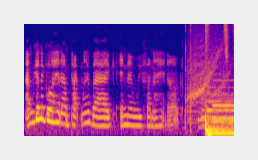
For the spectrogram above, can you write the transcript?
i'm gonna go ahead and pack my bag and then we finna head out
